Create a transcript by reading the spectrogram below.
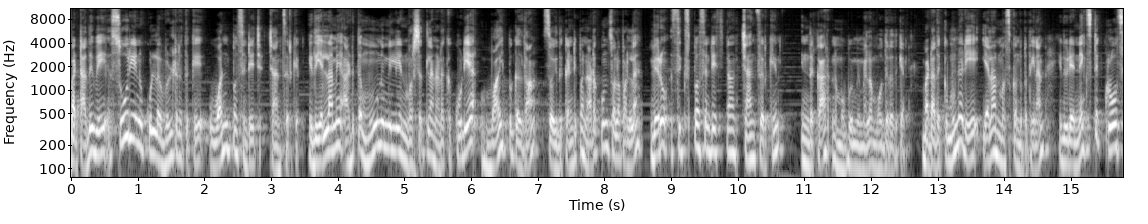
பட் அதுவே சூரியனுக்குள்ளே விழுறதுக்கு ஒன் பர்சன்டேஜ் சான்ஸ் இருக்குது இது எல்லாமே அடுத்த மூணு மில்லியன் வருஷத்தில் நடக்கக்கூடிய வாய்ப்புகள் தான். ஸோ இது கண்டிப்பாக நடக்கும்னு சொல்லப்படல. வெறும் சிக்ஸ் பர்சன்டேஜ் தான் சான்ஸ் இருக்குது இந்த கார் நம்ம பூமி மேலே மோதுறதுக்கு. பட் அதுக்கு முன்னாடியே எலான் மஸ்க் வந்து பார்த்தீங்கன்னா இதோடைய நெக்ஸ்ட் க்ளோஸ்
